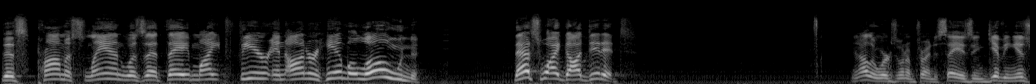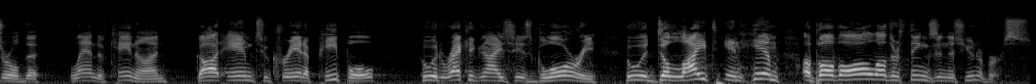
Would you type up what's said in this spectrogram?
this promised land was that they might fear and honor Him alone. That's why God did it. In other words, what I'm trying to say is in giving Israel the land of Canaan, God aimed to create a people who would recognize His glory, who would delight in Him above all other things in this universe.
